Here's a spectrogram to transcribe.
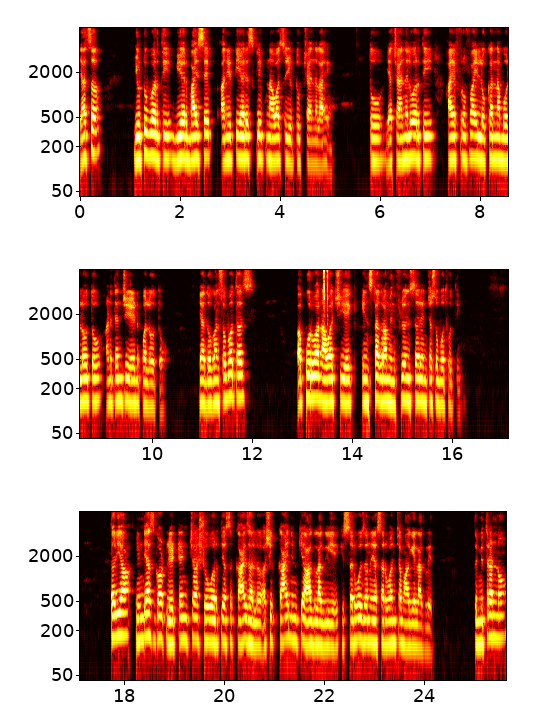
याचं यूट्यूबवरती बिअर बायसेप आणि टी आर एस क्लिप नावाचं यूट्यूब चॅनल आहे. तो या चॅनलवरती हाय प्रोफाईल लोकांना बोलवतो आणि त्यांची एड पलवतो. या दोघांसोबतच अपूर्वा नावाची एक इंस्टाग्राम इन्फ्लुएन्सर यांच्यासोबत होती. तर या इंडियाज गॉट लेटेंटच्या शोवरती असं काय झालं? अशी काय नेमकी आग लागली आहे की सर्वजण या सर्वांच्या मागे लागलेत? तर मित्रांनो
